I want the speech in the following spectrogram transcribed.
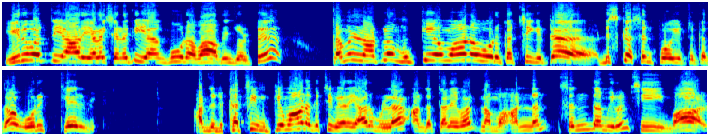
இருபத்தி ஆறு எலெக்ஷனுக்கு என் கூட வா அப்படின்னு சொல்லிட்டு தமிழ்நாட்டில் முக்கியமான ஒரு கட்சிக்கிட்ட டிஸ்கஷன் போயிட்டு இருக்கதா ஒரு கேள்வி. அந்த கட்சி முக்கியமான கட்சி வேற யாரும் இல்ல. அந்த தலைவர் நம்ம அண்ணன் செந்தமிழன் சீமாள்.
